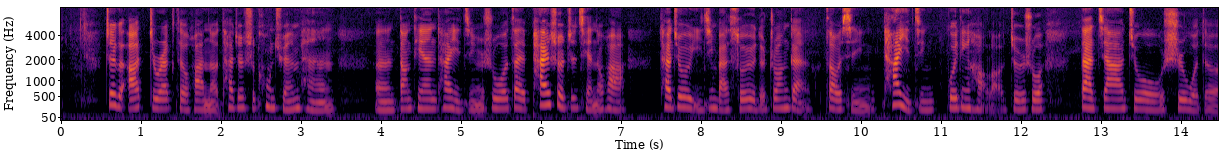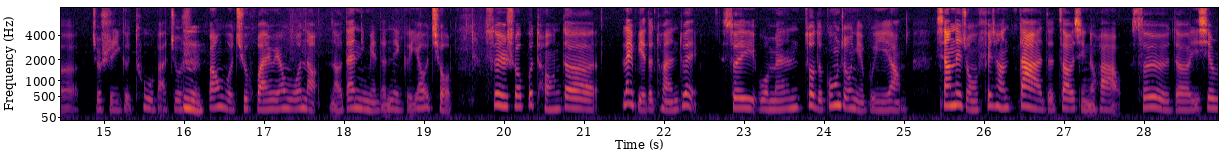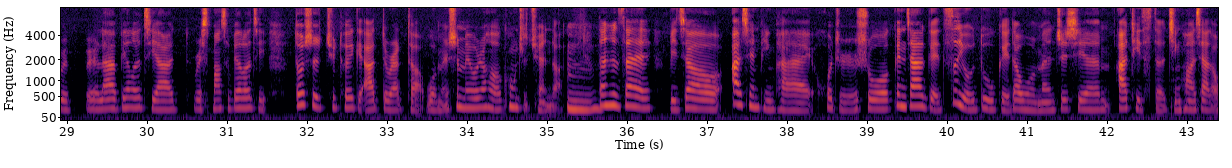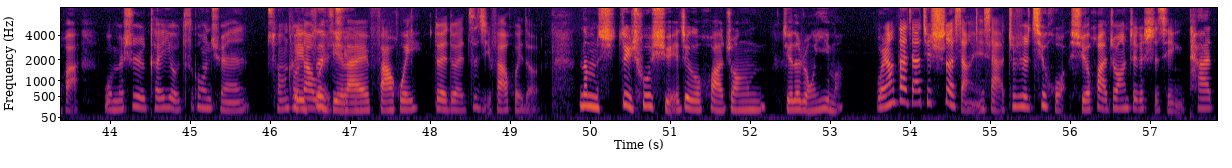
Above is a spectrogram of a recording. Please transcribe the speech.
这个 art director 的话呢，他就是控全盘。嗯，当天他已经说在拍摄之前的话。他就已经把所有的妆感、造型，他已经规定好了。就是说，大家就是我的，就是一个 tool 吧，就是帮我去还原我脑脑袋里面的那个要求。所以说，不同的类别的团队，所以我们做的工种也不一样。像那种非常大的造型的话，所有的一些 reliability 啊，responsibility 都是去推给 art director，我们是没有任何控制权的。嗯，但是在比较二线品牌，或者是说更加给自由度给到我们这些 artist 的情况下的话，我们是可以有自控权，从头到尾自己来发挥。对对，自己发挥的。那么最初学这个化妆，觉得容易吗？我让大家去设想一下，就是去化学化妆这个事情，它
